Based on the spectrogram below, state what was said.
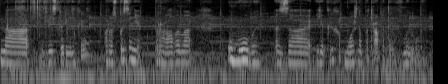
На дві сторінки розписані правила, умови, за яких можна потрапити в минуле.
